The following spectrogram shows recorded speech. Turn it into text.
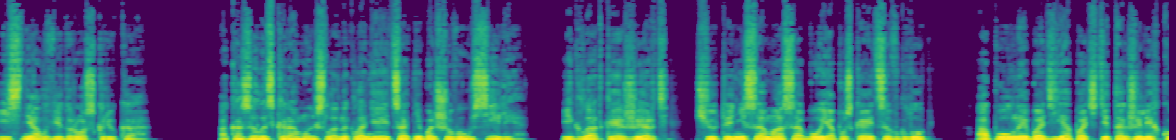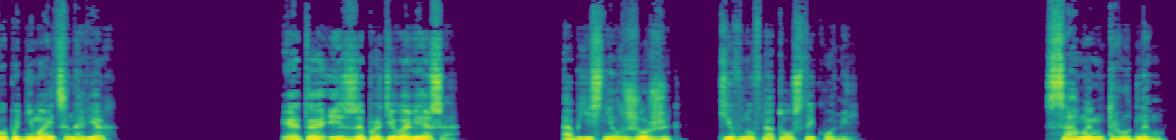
и снял ведро с крюка. Оказалось, коромысло наклоняется от небольшого усилия, и гладкая жерть чуть ли не сама собой опускается вглубь, а полная бадья почти так же легко поднимается наверх. «Это из-за противовеса», — объяснил Жоржик, кивнув на толстый комель. Самым трудным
